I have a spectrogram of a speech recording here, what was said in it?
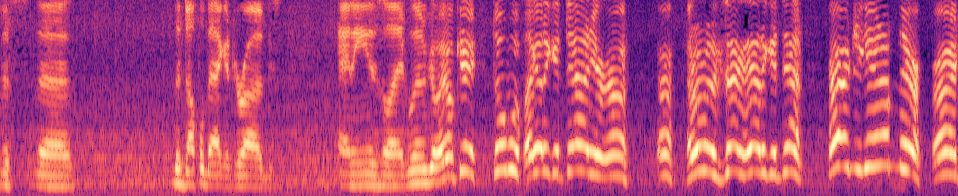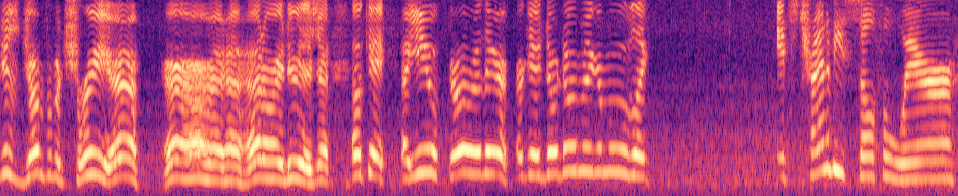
this the the duffel bag of drugs, and he's like, "Let him go. Okay, don't move. I gotta get down here. Uh, uh, I don't know exactly how to get down. How'd you get up there? Uh, I just jumped from a tree. Uh, uh, how do I do this? Uh, okay, uh, you go over there. Okay, don't don't make a move. Like, it's trying to be self-aware,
